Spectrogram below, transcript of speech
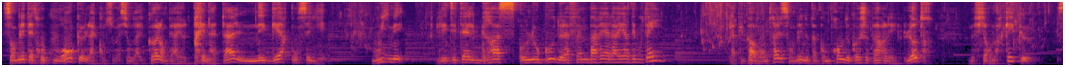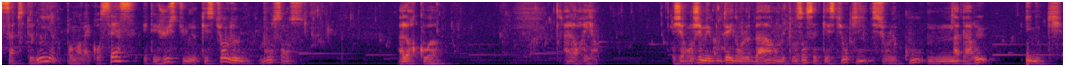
semblaient être au courant que la consommation d'alcool en période prénatale n'est guère conseillée. Oui, mais l'était-elle grâce au logo de la femme barrée à l'arrière des bouteilles? La plupart d'entre elles semblaient ne pas comprendre de quoi je parlais. L'autre me fit remarquer que s'abstenir pendant la grossesse était juste une question de bon sens. Alors quoi? Alors rien. J'ai rangé mes bouteilles dans le bar en me posant cette question qui, sur le coup, m'a paru inique.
